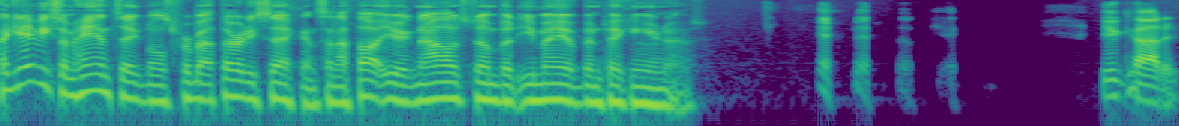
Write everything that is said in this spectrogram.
I gave you some hand signals for about 30 seconds and I thought you acknowledged them, but you may have been picking your nose. You got it.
